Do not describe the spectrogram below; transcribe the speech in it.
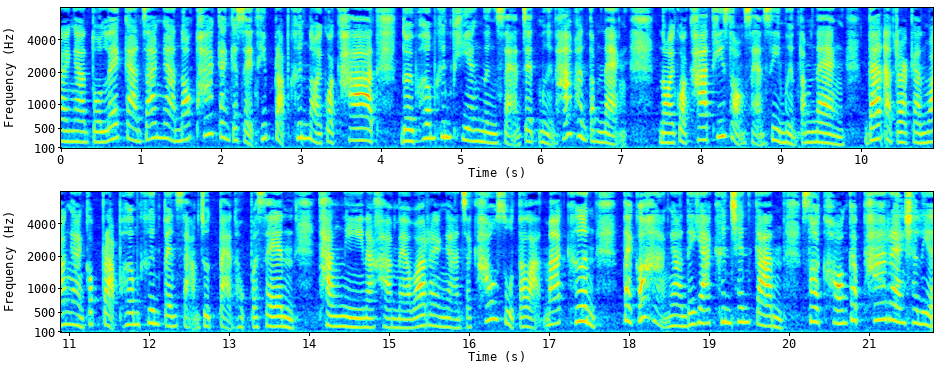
รายงานตัวเลขการจ้างงานนอกภาคการเกษตรที่ปรับขึ้นน้อยกว่าคาด โดยเพิ่มขึ้นเพียง 175,000ตำแหน่ง น้อยกว่าคาดที่ 240,000ตำแหน่ง ด้านอัตราการว่างงานก็ปรับเพิ่มขึ้นเป็น 3.86%ทั้งนี้นะคะ แม้ว่าแรงงานจะเข้าข้าสู่ตลาดมากขึ้น แต่ก็หางานได้ยากขึ้นเช่นกัน สอดคล้องกับค่าแรงเฉลี่ย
